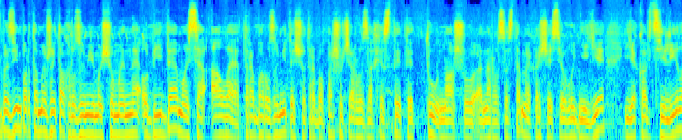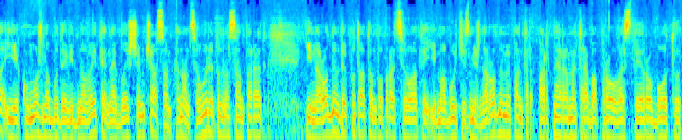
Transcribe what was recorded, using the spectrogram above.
Без імпорту ми вже і так розуміємо, що ми не обійдемося, але треба розуміти, що треба в першу чергу захистити ту нашу енергосистему, яка ще сьогодні є, яка вціліла, і яку можна буде відновити найближчим часом. Нам це уряду насамперед, і народним депутатам попрацювати, і, мабуть, з міжнародними партнерами треба провести роботу.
